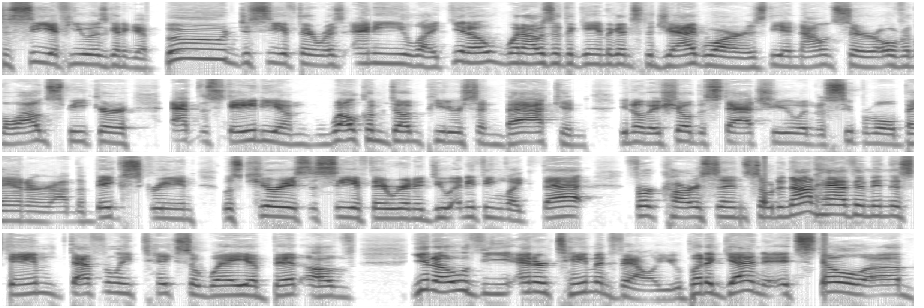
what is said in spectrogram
to see if he was going to get booed, to see if there was any, like, you know, when I was at the game against the Jaguars, the announcer over the loudspeaker at the stadium welcomed Doug Pederson back. And, you know, they showed the statue and the Super Bowl banner on the big screen. Was curious to see if they were going to do anything like that for Carson. So to not have him in this game definitely takes away a bit of, you know, the entertainment value. But again, it's still a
